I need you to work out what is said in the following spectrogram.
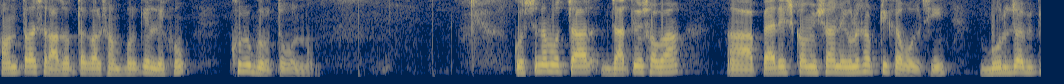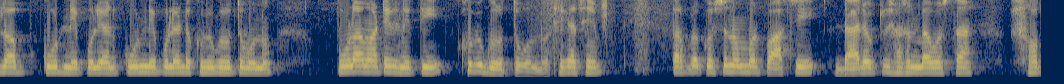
সন্ত্রাস রাজত্বকাল সম্পর্কে লেখো, খুবই গুরুত্বপূর্ণ। কোশ্চেন নম্বর চার, জাতীয় সভা প্যারিস কমিশন এগুলো সব টিকা বলছি। বুর্জা বিপ্লব কোড নেপোলিয়ান কোড নেপোলিয়ানটা খুবই গুরুত্বপূর্ণ। পোড়া মাটির নীতি খুবই গুরুত্বপূর্ণ, ঠিক আছে? তারপরে কোশ্চেন নম্বর পাঁচই ডাইরেক্টরি শাসন ব্যবস্থা শত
